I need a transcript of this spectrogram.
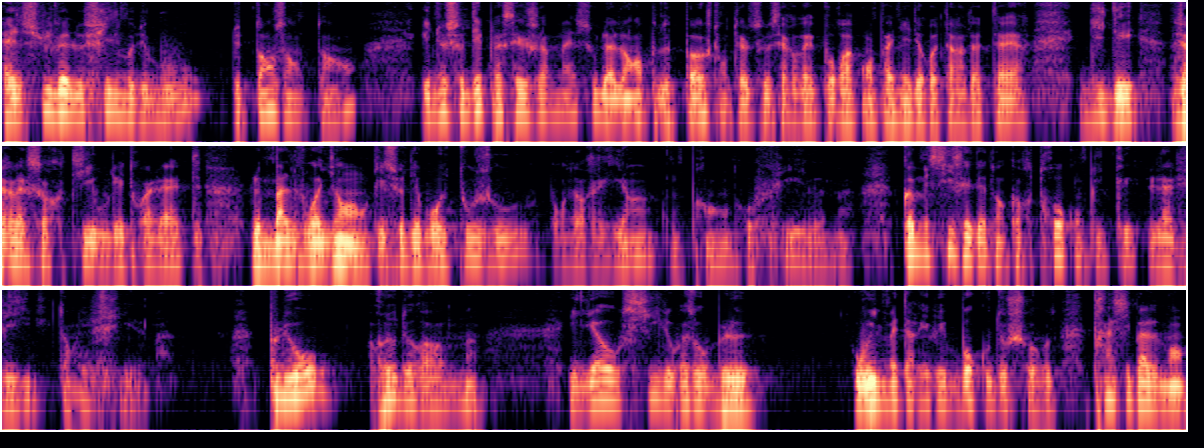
Elles suivaient le film debout, de temps en temps, il ne se déplaçait jamais sous la lampe de poche dont elle se servait pour accompagner des retardataires, guidés vers la sortie ou les toilettes, le malvoyant qui se débrouille toujours pour ne rien comprendre au film, comme si c'était encore trop compliqué la vie dans les films. Plus haut, rue de Rome, il y a aussi l'oiseau bleu, où il m'est arrivé beaucoup de choses, principalement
